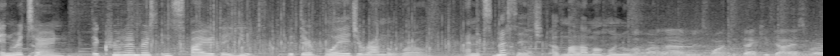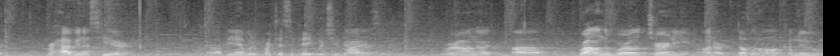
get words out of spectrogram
In return, the crew members inspired the youth with their voyage around the world and its message of Malama Honua. Of our land, we just want to thank you guys for, for having us here, uh, being able to participate with you guys. And we're on a uh, round the world journey on our double hull canoe.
